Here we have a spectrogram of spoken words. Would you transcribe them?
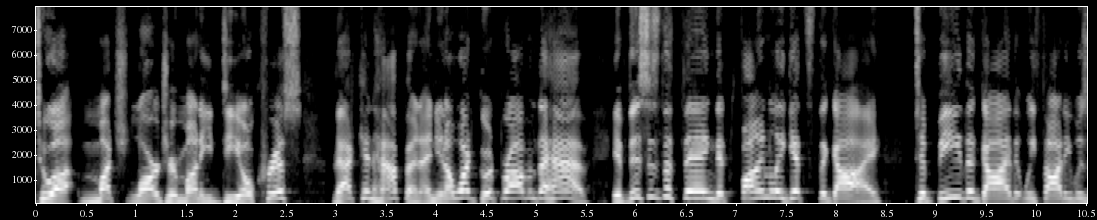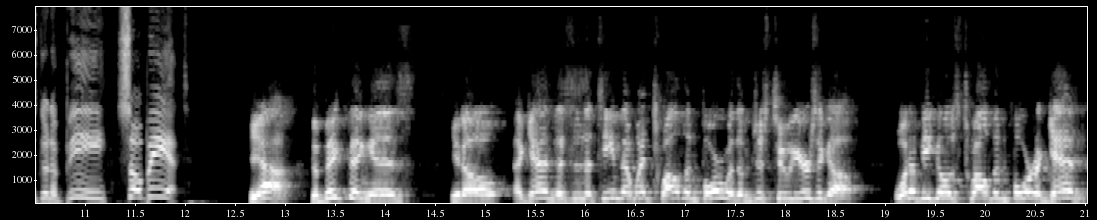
to a much larger money deal, Chris. That can happen. And you know what? Good problem to have. If this is the thing that finally gets the guy to be the guy that we thought he was going to be, so be it. Yeah. The big thing is, you know, again, this is a team that went 12 and 4 with him just 2 years ago. What if he goes 12 and 4 again,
